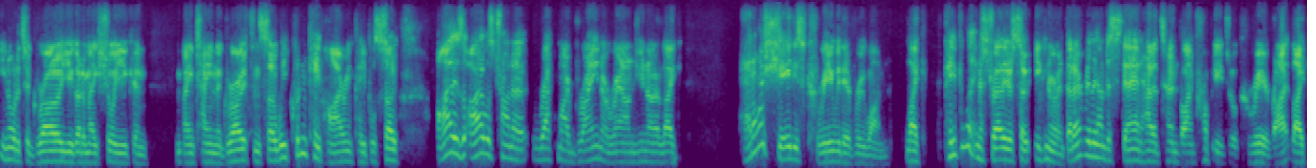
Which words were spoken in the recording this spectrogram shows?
in order to grow, you got to make sure you can maintain the growth, and so we couldn't keep hiring people. So, I was I was trying to rack my brain around, you know, like how do I share this career with everyone? Like people in Australia are so ignorant; they don't really understand how to turn buying property into a career, right? Like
